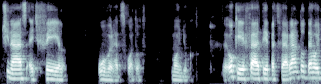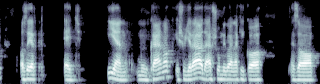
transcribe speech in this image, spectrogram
csinálsz egy fél overhead squatot, mondjuk. Oké, okay, feltépet, felrántott, de hogy azért egy ilyen munkának, és ugye ráadásul, mivel nekik a, ez a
